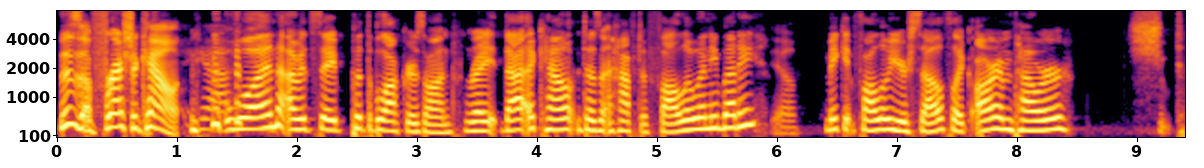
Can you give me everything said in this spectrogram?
this is a fresh account Yeah. One, I would say put the blockers on, right? That account doesn't have to follow anybody. Yeah. Make it follow yourself. Like our Empower shoot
